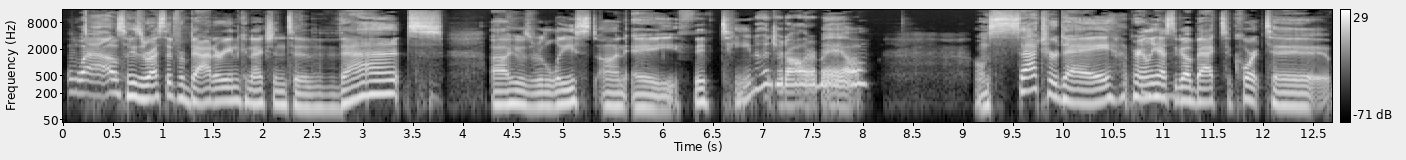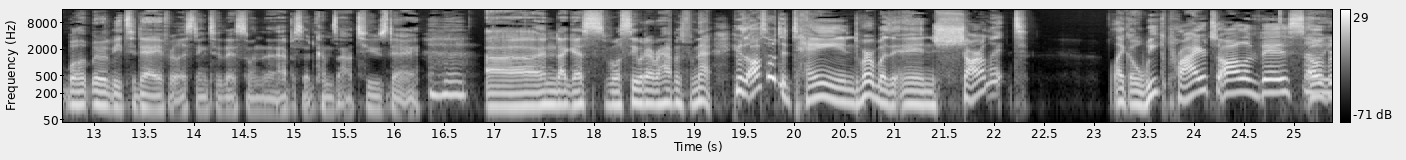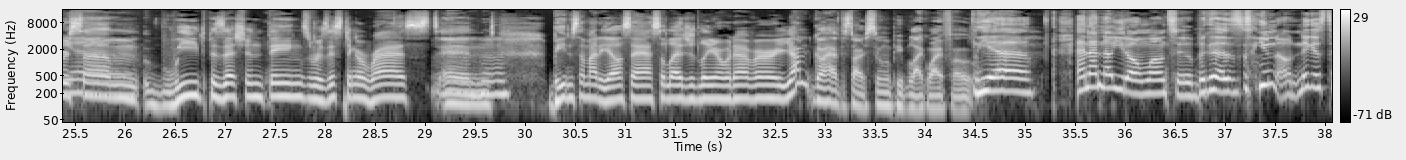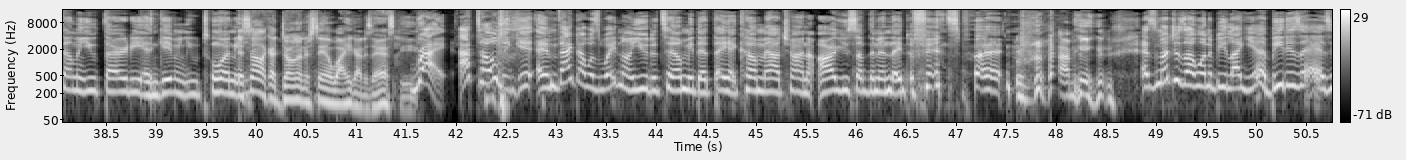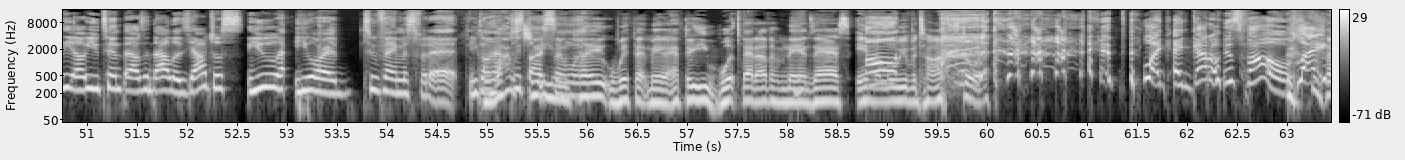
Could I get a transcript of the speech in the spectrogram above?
wow. So he's arrested for battery in connection to that. Uh, he was released on a fifteen hundred dollar bail on Saturday. Apparently, has to go back to court to well, it would be today if you're listening to this when the episode comes out Tuesday. Mhm. Uh, and I guess we'll see whatever happens from that. He was also detained. Where was it in Charlotte? Like a week prior to all of this, Oh, over yeah. some weed possession things, resisting arrest, and Mhm. beating somebody else ass allegedly or whatever. Y'all gonna have to start suing people like white folks. Yeah, and I know you don't want to because you know niggas telling you thirty and giving you twenty. It's not like I don't understand why he got his ass beat. Right. I totally get. In fact, I was waiting on you to tell me that they had come out trying to argue something in their defense. But I mean, as much as I want to be like, yeah, beat his ass. He owe you ten thousand dollars. Y'all just you you are too famous for that. You're gonna why have to would you even play with that man after you whooped that other man's ass in Oh. the Louis Vuitton store? like and got on his phone. Like,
